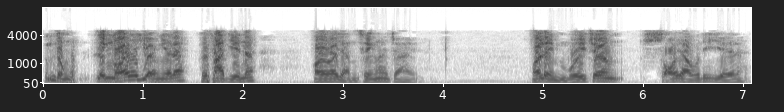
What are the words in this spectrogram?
咁同另外一樣嘢咧，佢發現咧，我哋個人性咧就係我哋唔會將所有啲嘢咧。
